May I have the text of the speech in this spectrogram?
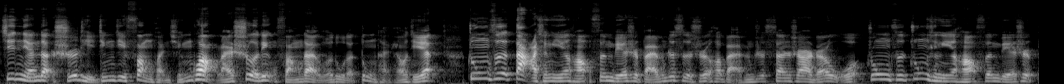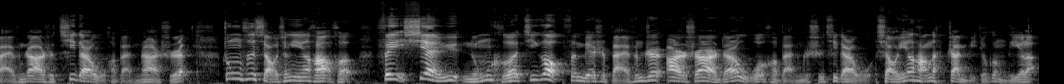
今年的实体经济放款情况来设定房贷额度的动态调节。中资大型银行分别是百分之四十和百分之三十二点五，中资中型银行分别是百分之二十七点五和百分之二十，中资小型银行和非县域农合机构分别是百分之二十二点五和百分之十七点五，小银行呢占比就更低了。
